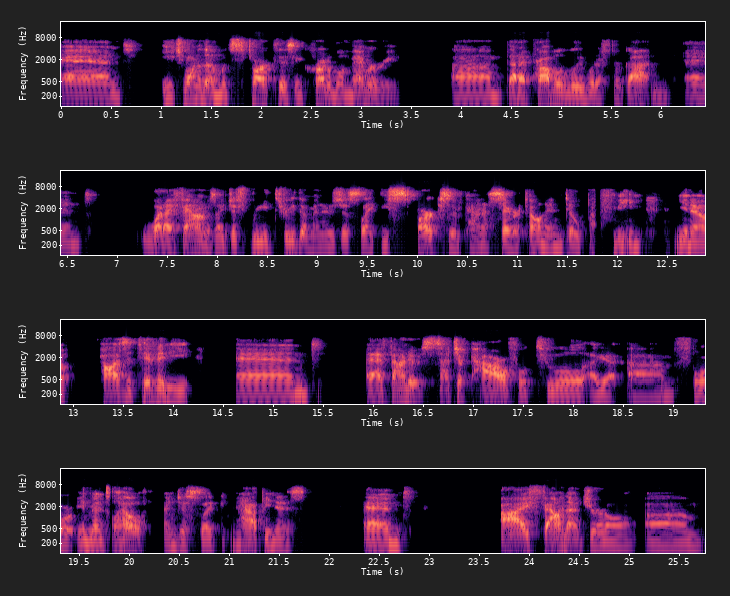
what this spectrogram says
And each one of them would spark this incredible memory um, that I probably would have forgotten. And what I found was I just read through them, and it was just like these sparks of kind of serotonin, dopamine, you know, positivity, and I found it was such a powerful tool um, for in mental health and just like Mhm. happiness. And I found that journal um,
